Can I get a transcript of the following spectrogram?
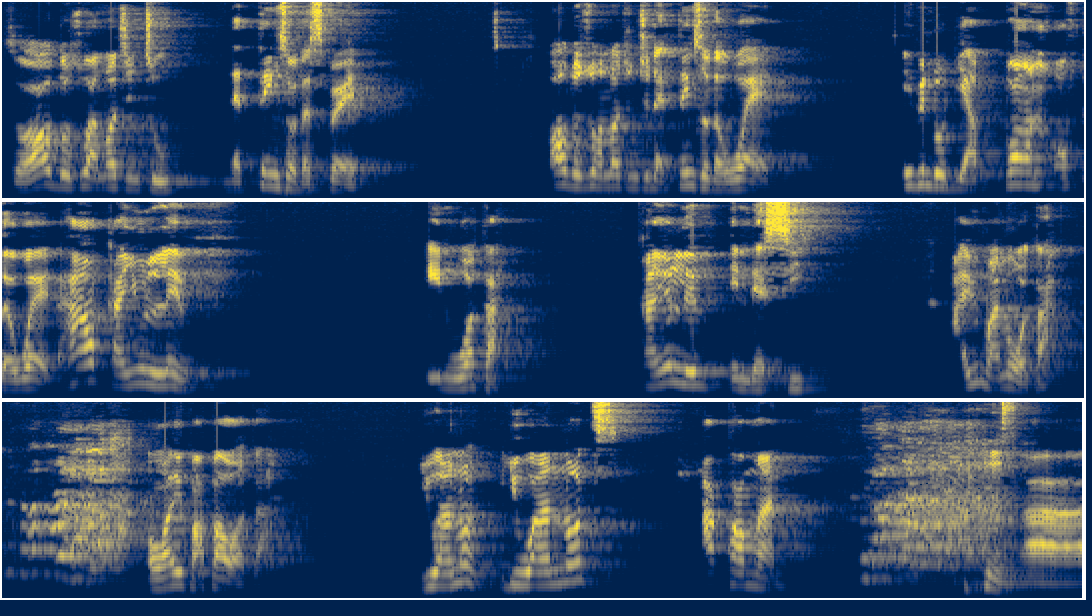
So, all those who are not into the things of the Spirit, all those who are not into the things of the Word, even though they are born of the Word, how can you live in water? Can you live in the sea? Are you man water? Or are you papa water? You are not, you are not Aquaman. uh,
